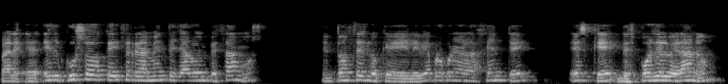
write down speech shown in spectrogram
Vale, eh, el curso que dice realmente ya lo empezamos, entonces lo que le voy a proponer a la gente es que después del verano,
